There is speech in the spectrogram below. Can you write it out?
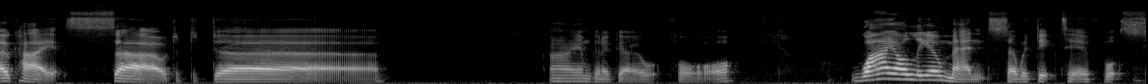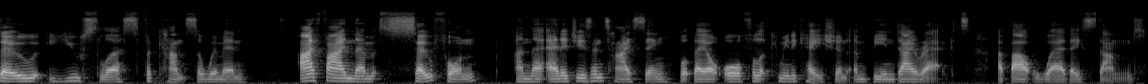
Okay. So. da, da, da. I am gonna go for. Why are Leo men so addictive but so useless for Cancer women? I find them so fun and their energy is enticing, but they are awful at communication and being direct about where they stand.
